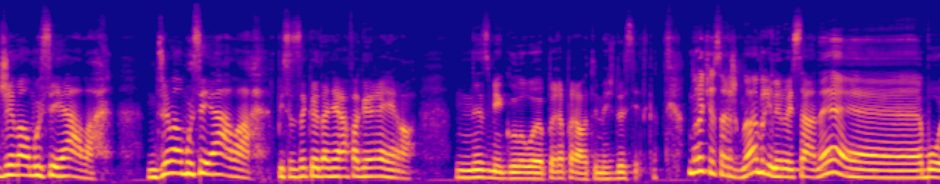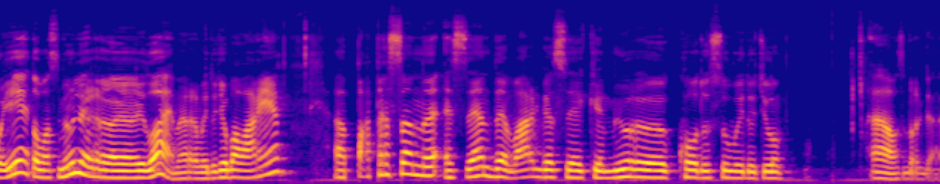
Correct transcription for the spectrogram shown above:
Джимал Мусіала. Джимал Мусіала після закидання Рафа Герейро. Не зміг головою переправити між до. До речі, Серж Гнабрі, Лерой Сане, е, Боє, Томас Мюллер е, і Лаймер вийдуть у Баварії. Е, Патерсон, Есенде, Варгас, Кемюр, Кодусу вийдуть у Аусбурга.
